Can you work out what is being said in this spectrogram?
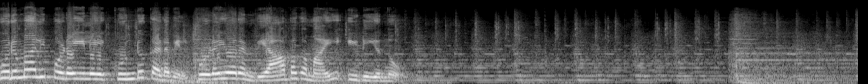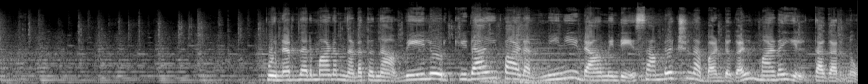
കുറുമാലിപ്പുഴയിലെ കുണ്ടുകടവിൽ പുഴയോരം വ്യാപകമായി ഇടിയുന്നു. പുനർനിർമ്മാണം നടത്തുന്ന വേലൂർ കിടായിപ്പാടം മിനി ഡാമിന്റെ സംരക്ഷണ ബണ്ടുകൾ മഴയിൽ തകർന്നു.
